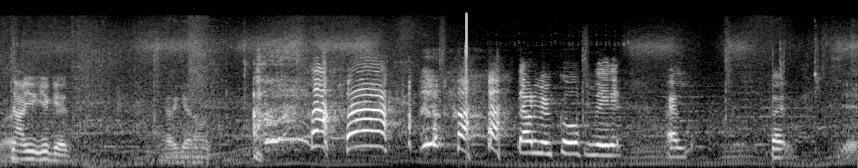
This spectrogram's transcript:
But No, you, you're good. gotta get on. that would have been cool if you made it. I, but yeah.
